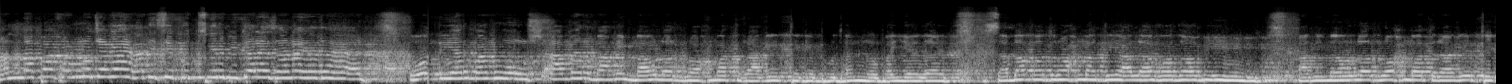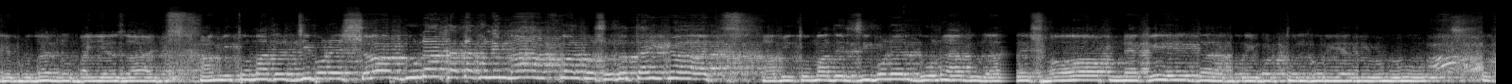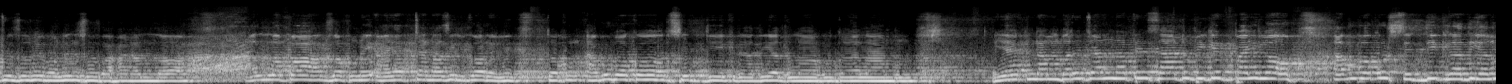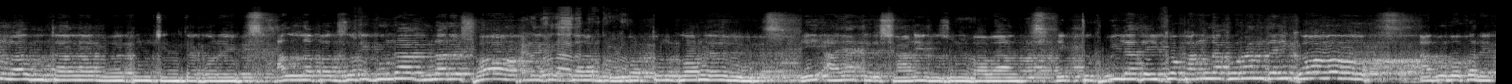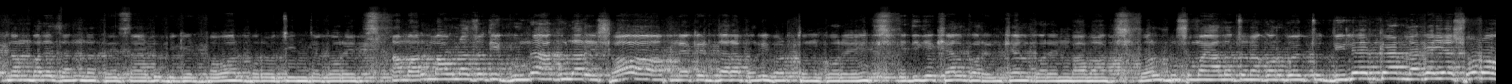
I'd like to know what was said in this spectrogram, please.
আল্লাহ পাক অন্য জায়গায় হাদিসে কুচ্ছের ভিতরে জানায় দেন দুনিয়ার মানুষ, আমার মামি মাওলার রহমত রাগের থেকে প্রাধান্য পাইয়া যায়। সাবাকাত রহমাতি আলা গদাবি, আমি মাওলার রহমত রাগের থেকে প্রাধান্য পাইয়া যায়। আমি তোমাদের জীবনের সব গুনাহ খাতাগুলি মাফ করব, শুধু তাই নয়, আমি তোমাদের জীবনের গুণাগুলাকে সব নেকের দ্বারা পরিবর্তন করিয়া দিব। একটু জোরে বলেন সুবাহান আল্লাহ আল্লাহ পাক যখন এই আয়াতটা নাজিল করে তখন আবু বকর সিদ্দিক রাদিয়াল্লাহু তাআলা এক নম্বরে জান্নাতে সার্টিফিকেট পাইল আবু বকর সিদ্দিক রাদিয়াল্লাহু তাআলা এখন চিন্তা করে, আল্লাহ পাক যদি গুনাহগুলারে সব নেকের দ্বারা পরিবর্তন করে, এই আয়াতের শানে নজরুল বাবা একটু খুইলা দেখো, বাংলা কোরআন দেখো। আবু বকর এক নম্বরে জান্নাতে সার্টিফিকেট পাওয়ার পরেও চিন্তা করে, আমার মাওলা যদি গুনাহগুলারে সব নেকের দ্বারা পরিবর্তন করে, এদিকে খেয়াল করেন, খেয়াল করেন বাবা। অল্প সময় আলোচনা করব, একটু দিলের কান লাগাইয়া শোনো।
